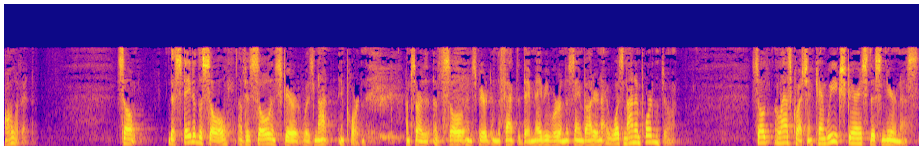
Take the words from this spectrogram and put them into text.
All of it. So, the state of the soul, of his soul and spirit was not important. I'm sorry, of soul and spirit and the fact that they maybe were in the same body or not, was not important to him. So, last question, can we experience this nearness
